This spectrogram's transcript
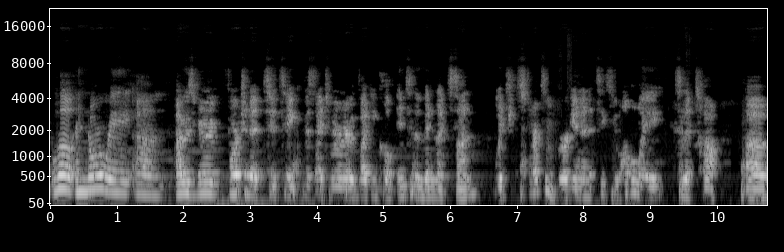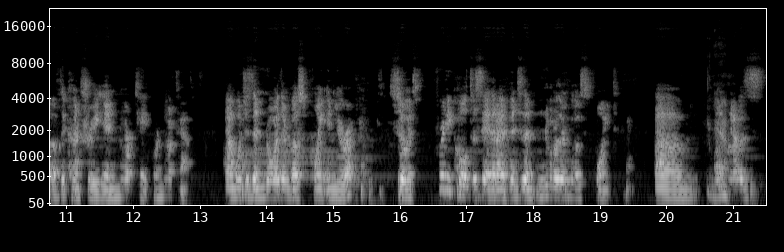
Well, in Norway, um, I was very fortunate to take this itinerary with Viking called Into the Midnight Sun, which starts in Hmm. Bergen and it takes you all the way to the top uh, of the country in Nordcape or Nordkap, um, which is the northernmost point in Europe. So it's pretty cool to say that I've been to the northernmost point. Um, Yeah. and that was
